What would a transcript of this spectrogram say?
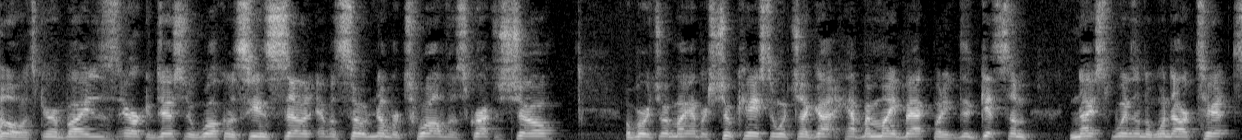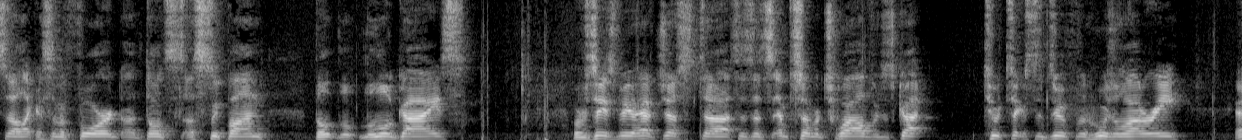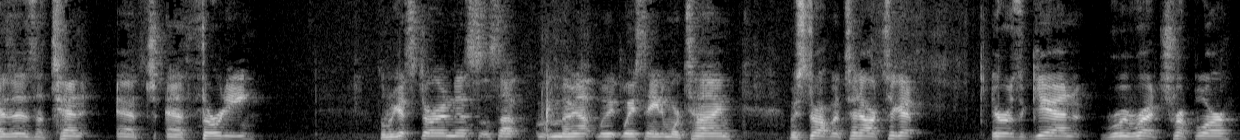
Hello, what's going on, everybody? This is EricandDish. Welcome to season 7, episode number 12 of the Scratcher Show. Hope you enjoyed my epic showcase in which I got half my money back, but I did get some nice wins on the $1 ticket. So, like I said before, uh, don't uh, sleep on the, the, the, little guys. For today's video, I have just, uh, since it's episode number 12, I just got two tickets to do for the Hoosier Lottery, as it is a 10 and a 30. So we get started on this. Let's not, maybe not waste any more time. We start off with a 10 hour ticket. Here is again, Ruby Red Tripler.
